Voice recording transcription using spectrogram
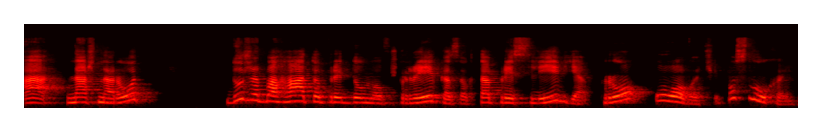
А наш народ дуже багато придумав приказок та прислів'я про овочі. Послухай,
